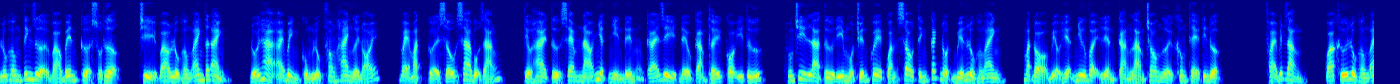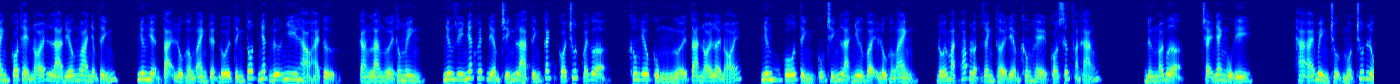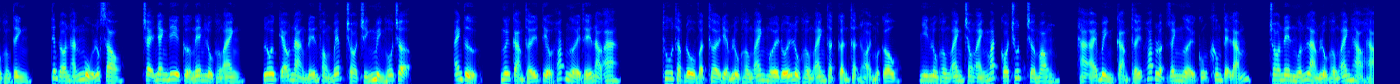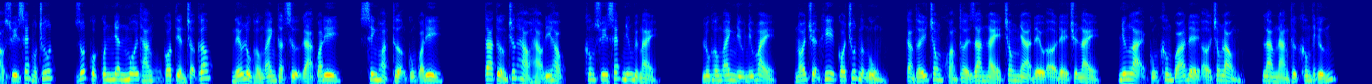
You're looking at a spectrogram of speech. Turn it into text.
Lục Hồng Tinh dựa vào bên cửa sổ thượng, chỉ vào Lục Hồng Anh thân ảnh, đối Hà Ái Bình cùng Lục Phong hai người nói, vẻ mặt cười xấu xa bộ dáng, tiểu hai tử xem náo nhiệt nhìn đến cái gì đều cảm thấy có ý tứ, huống chi là từ đi một chuyến quê quán sau tính cách đột biến Lục Hồng Anh, mặt đỏ biểu hiện như vậy liền càng làm cho người không thể tin được. Phải biết rằng, quá khứ Lục Hồng Anh có thể nói là điêu ngoa nhậm tính, nhưng hiện tại Lục Hồng Anh tuyệt đối tính tốt nhất nữ nhi hảo hải tử, càng là người thông minh, nhưng duy nhất khuyết điểm chính là tính cách có chút quái gở, không yêu cùng người ta nói lời nói, nhưng cố tình cũng chính là như vậy Lục Hồng Anh, đối mặt hoác luật doanh thời điểm không hề có sức phản kháng. Đừng nói bừa, chạy nhanh ngủ đi. Hà Ái Bình chụp một chút Lục Hồng Tinh, tiếp đón hắn ngủ lúc sau, chạy nhanh đi cửa nên Lục Hồng Anh, lôi kéo nàng đến phòng bếp cho chính mình hỗ trợ. Anh tử, ngươi cảm thấy tiểu hoác người thế nào a? Thu thập đồ vật thời điểm Lục Hồng Anh mới đối Lục Hồng Anh thật cẩn thận hỏi một câu, nhìn Lục Hồng Anh trong ánh mắt có chút chờ mong, Hà Ái Bình cảm thấy hoác luật doanh người cũng không tệ lắm, cho nên muốn làm Lục Hồng Anh hảo hảo suy xét một chút, rốt cuộc quân nhân mỗi tháng có tiền trợ cấp, nếu Lục Hồng Anh thật sự gả qua đi, sinh hoạt thượng cũng quá đi. Ta tưởng trước hảo hảo đi học, không suy xét những việc này. Lục Hồng Anh nhíu nhíu mày, nói chuyện khi có chút ngượng ngùng, cảm thấy trong khoảng thời gian này trong nhà đều ở để chuyện này, nhưng lại cũng không quá để ở trong lòng, làm nàng thực không thích ứng.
